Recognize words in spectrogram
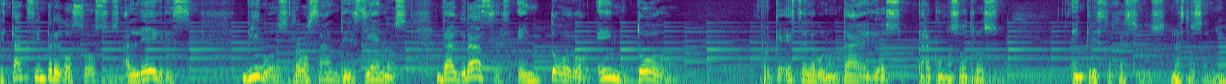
Estad siempre gozosos, alegres, vivos, rebosantes, llenos. Da gracias en todo, en todo porque esta es la voluntad de Dios para con nosotros en Cristo Jesús, nuestro Señor.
